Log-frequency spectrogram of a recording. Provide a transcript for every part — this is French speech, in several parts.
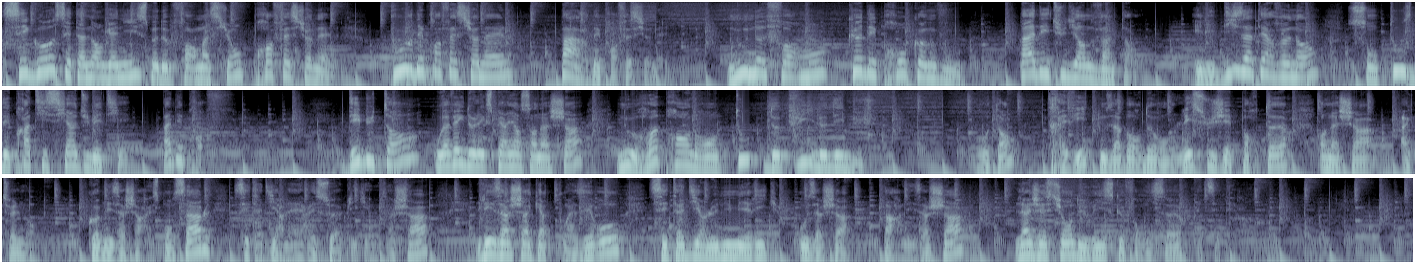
Segos est un organisme de formation professionnelle, pour des professionnels, par des professionnels. Nous ne formons que des pros comme vous, pas d'étudiants de 20 ans. Et les 10 intervenants sont tous des praticiens du métier, pas des profs. Débutants ou avec de l'expérience en achat, nous reprendrons tout depuis le début. Pour autant, très vite, nous aborderons les sujets porteurs en achat actuellement, comme les achats responsables, c'est-à-dire la RSE appliquée aux achats, les achats 4.0, c'est-à-dire le numérique aux achats par les achats, la gestion du risque fournisseur, etc.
